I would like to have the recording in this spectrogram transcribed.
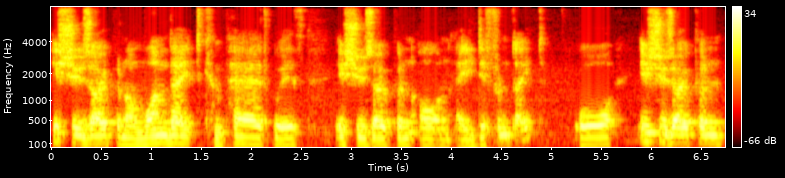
issues open on one date compared with issues open on a different date or issues open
